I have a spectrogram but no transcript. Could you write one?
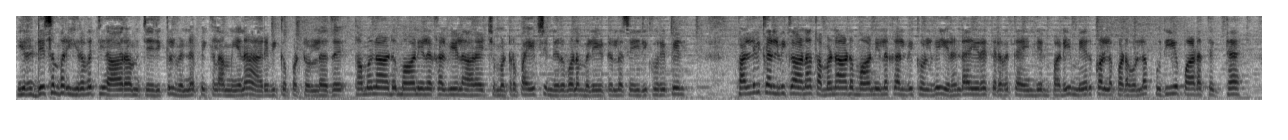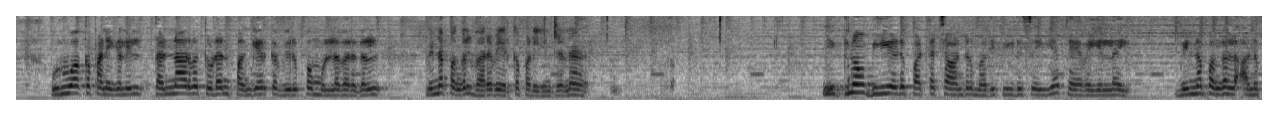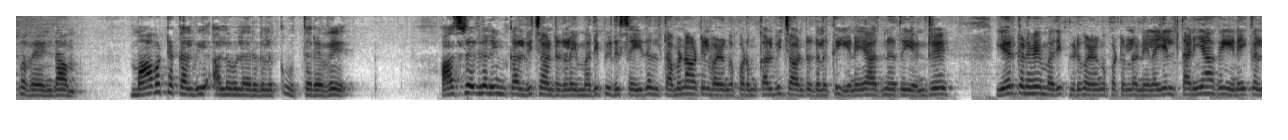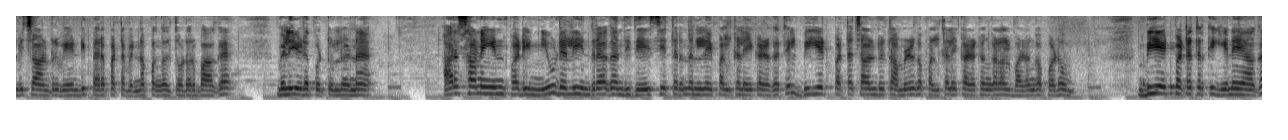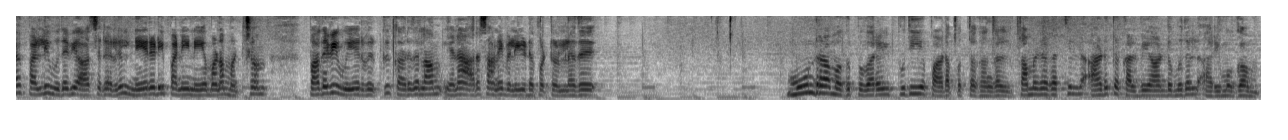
இரு டிசம்பர் இருபத்தி ஆறாம் தேதிக்குள் விண்ணப்பிக்கலாம் என அறிவிக்கப்பட்டுள்ளது. தமிழ்நாடு மாநில கல்வியில் ஆராய்ச்சி மற்றும் பயிற்சி நிறுவனம் வெளியிட்டுள்ள செய்திக்குறிப்பில் பள்ளி கல்விக்கான தமிழ்நாடு மாநில கல்விக் கொள்கை இரண்டாயிரத்தி இருபத்தி ஐந்தின் படி மேற்கொள்ளப்படவுள்ள புதிய பாடத்திட்ட உருவாக்க பணிகளில் தன்னார்வத்துடன் பங்கேற்க விருப்பம் உள்ளவர்கள் விண்ணப்பங்கள் வரவேற்கப்படுகின்றன. இக்னோ பிஎட் பட்டச்சான்று மதிப்பீடு செய்ய தேவையில்லை. விண்ணப்பங்கள் அனுப்ப வேண்டாம். மாவட்ட கல்வி அலுவலர்களுக்கு உத்தரவு. ஆசிரியர்களின் கல்விச் சான்றுகளை மதிப்பீடு செய்தல் தமிழ்நாட்டில் வழங்கப்படும் கல்விச் சான்றுகளுக்கு இணையானது என்று ஏற்கனவே மதிப்பீடு வழங்கப்பட்டுள்ள நிலையில் தனியாக இணை கல்விச் சான்று வேண்டி பெறப்பட்ட விண்ணப்பங்கள் தொடர்பாக வெளியிடப்பட்டுள்ளன. அரசாணையின்படி நியூ டெல்லி இந்திரா காந்தி தேசிய திறந்தநிலை பல்கலைக்கழகத்தில் பிஎட் பட்டச்சான்று தமிழக பல்கலைக்கழகங்களால் வழங்கப்படும். பிஎட் பட்டத்திற்கு இணையாக பள்ளி உதவி ஆசிரியர்கள் நேரடி பணி நியமனம் மற்றும் பதவி உயர்விற்கு கருதலாம் என அரசாணை வெளியிடப்பட்டுள்ளது. மூன்றாம் வகுப்பு வரை புதிய பாடப்புத்தகங்கள் தமிழகத்தில் அடுத்த கல்வியாண்டு முதல் அறிமுகம்.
